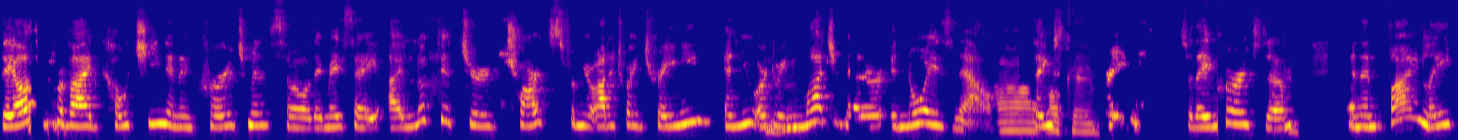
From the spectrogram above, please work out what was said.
They also provide coaching and encouragement. So they may say, "I looked at your charts from your auditory training, and you are mm-hmm. doing much better in noise now. Uh, Thanks okay. So they encourage them, okay. and then finally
